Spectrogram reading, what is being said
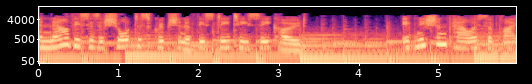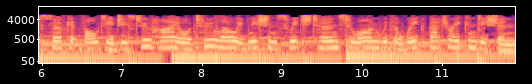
And now this is a short description of this DTC code. Ignition power supply circuit voltage is too high or too low ignition switch turns to on with the weak battery condition.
